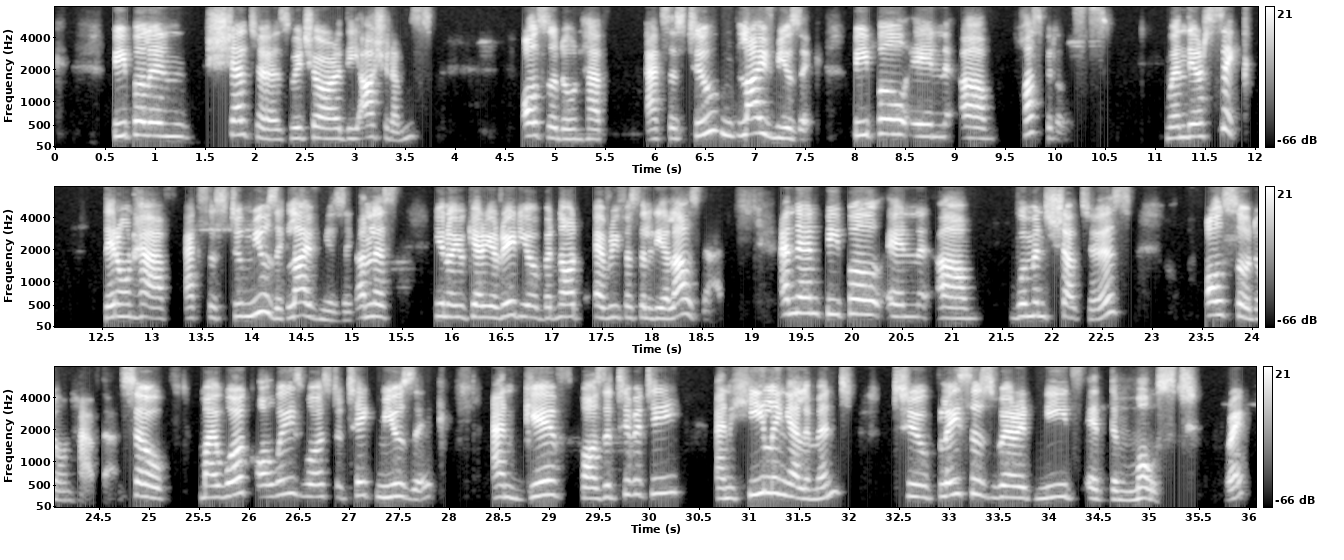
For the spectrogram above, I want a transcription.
People in shelters, which are the ashrams, also don't have access to live music. People in uh, hospitals, when they're sick, they don't have access to music, live music, unless you know you carry a radio, but not every facility allows that. And then people in um, women's shelters also don't have that. So my work always was to take music and give positivity and healing element to places where it needs it the most, right?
